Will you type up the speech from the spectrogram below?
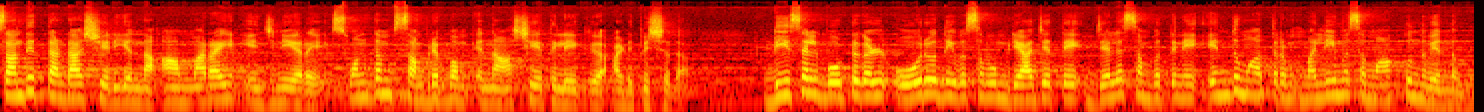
സന്ദിത് തണ്ടാശ്ശേരി എന്ന ആ മറൈൻ എഞ്ചിനീയറെ സ്വന്തം സംരംഭം എന്ന ആശയത്തിലേക്ക് അടുപ്പിച്ചത്. ഡീസൽ ബോട്ടുകൾ ഓരോ ദിവസവും രാജ്യത്തെ ജലസമ്പത്തിനെ എന്തുമാത്രം മലീമസമാക്കുന്നുവെന്നും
